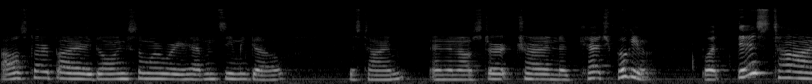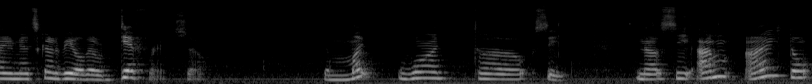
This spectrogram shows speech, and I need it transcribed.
I'll start by going somewhere where you haven't seen me go this time, and then I'll start trying to catch Pokemon. But this time it's going to be a little different, so you might want to see. Now, see, I'm I don't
